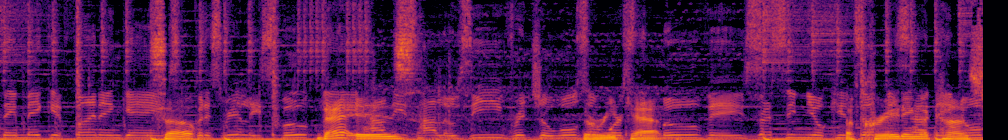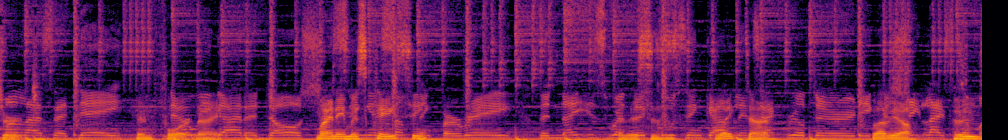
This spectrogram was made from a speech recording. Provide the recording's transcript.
They make it fun and games, so, but it's really spooky. That is the recap of creating a concert in Fortnite. My name is Casey, and this is Lake Time. Love y'all. Peace.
